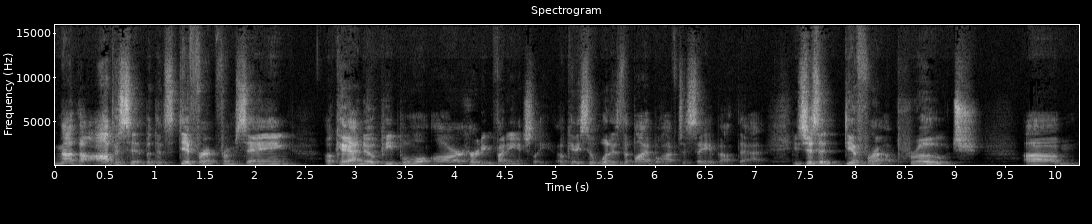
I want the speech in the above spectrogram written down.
not the opposite, but that's different from saying, okay, I know people are hurting financially. Okay, so what does the Bible have to say about that? It's just a different approach um,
